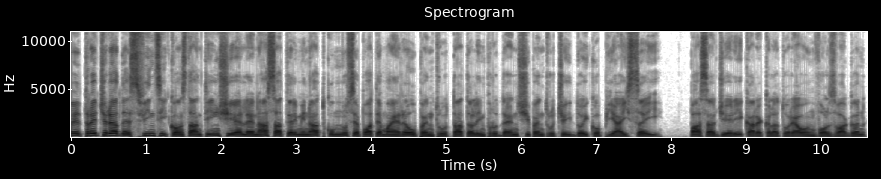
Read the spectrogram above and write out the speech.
Petrecerea de Sfinții Constantin și Elena s-a terminat cum nu se poate mai rău pentru tatăl imprudent și pentru cei doi copii ai săi. Pasagerii care călătoreau în Volkswagen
